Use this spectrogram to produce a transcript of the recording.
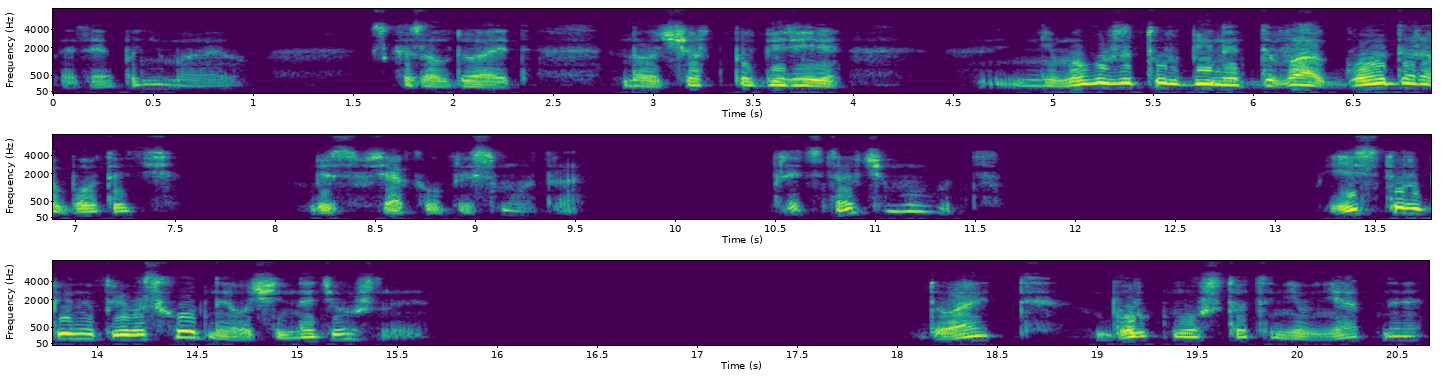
Это я понимаю, сказал Дуайт. Но, черт побери, не могут же турбины два года работать без всякого присмотра. Представьте, могут. Есть турбины превосходные, очень надежные. Дуайт буркнул что-то невнятное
